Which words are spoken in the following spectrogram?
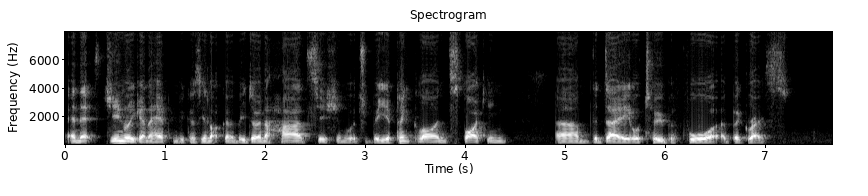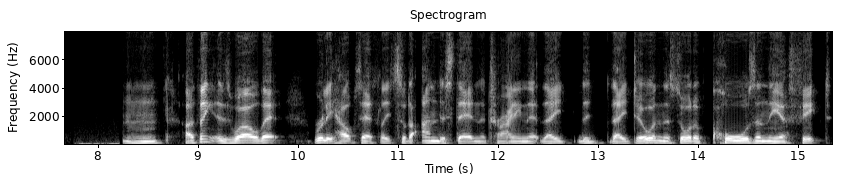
and that's generally going to happen because you're not going to be doing a hard session, which would be your pink line spiking um, the day or two before a big race. Mm. I think as well that really helps athletes sort of understand the training that they they, they do and the sort of cause and the effect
